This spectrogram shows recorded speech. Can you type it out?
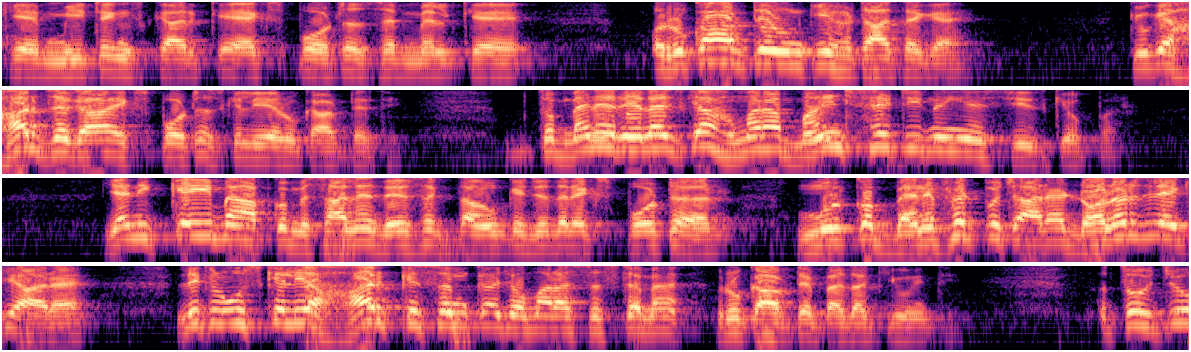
के मीटिंग्स करके एक्सपोर्टर्स से मिलके रुकावटें उनकी हटाते गए। क्योंकि हर जगह एक्सपोर्टर्स के लिए रुकावटें थी। तो मैंने रियलाइज़ किया हमारा माइंड सेट ही नहीं है इस चीज़ के ऊपर। यानी कई मैं आपको मिसालें दे सकता हूँ कि जिधर एक्सपोर्टर मुल्क को बेनिफिट पहुँचा रहा है डॉलर्स लेके आ रहा है लेकिन उसके लिए हर किस्म का जो हमारा सिस्टम है रुकावटें पैदा की हुई थी। तो जो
